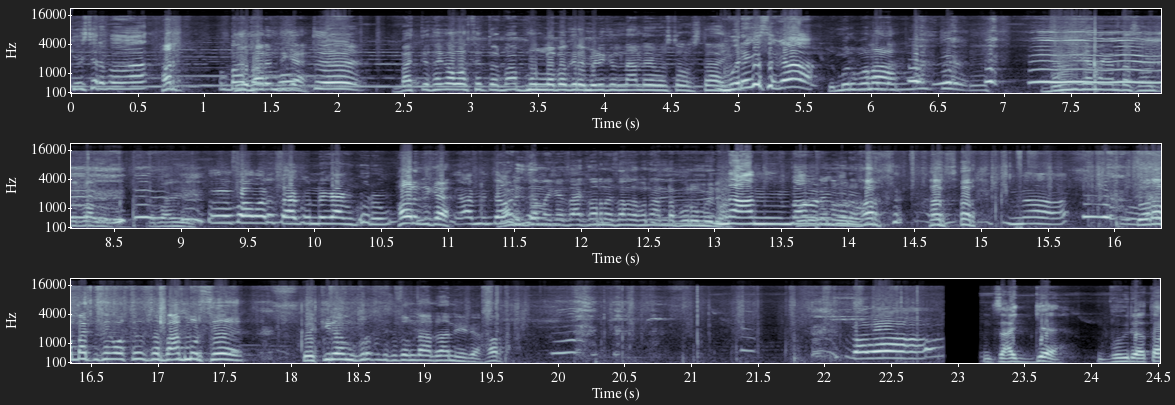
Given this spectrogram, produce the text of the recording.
কেছে বাবা? হার দিকে বাচ্চা থাকা অবস্থায় তোর বাপ মূল্য বাকের মেডিকেল না নেওয়ার অবস্থা অবস্থায়। মরে গেছে গা। তুই মরবো না। ভঙ্গি কান্দা কান্দা শুন তোর বাপ ভাই বাবার চাকুন কাম করুম। হার দিকে। আমি বাড়ি জানা যা করে না জানা আন্ডা পুরো মেরে না আমি বাবার হার হার হার। না। তোরা বাচ্চা থাকা অবস্থায় তোর বাপ মরছে। তো কিরম গুরুত্ব দিচ্ছে তোমরা জানি এটা হর। যাইগে বুইরা তো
